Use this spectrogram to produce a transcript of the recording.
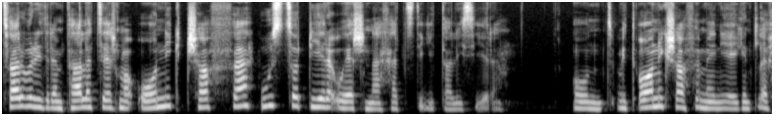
zwar würde ich dir empfehlen, zuerst mal Ordnung zu schaffen, auszusortieren und erst nachher zu digitalisieren. Und mit Ordnung schaffen meine ich eigentlich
